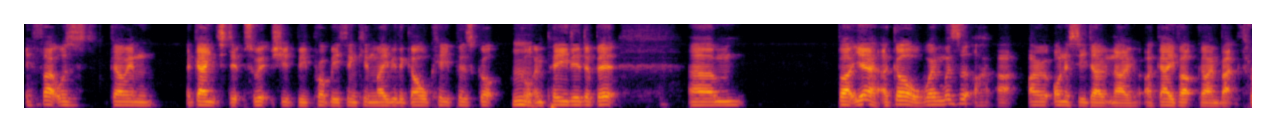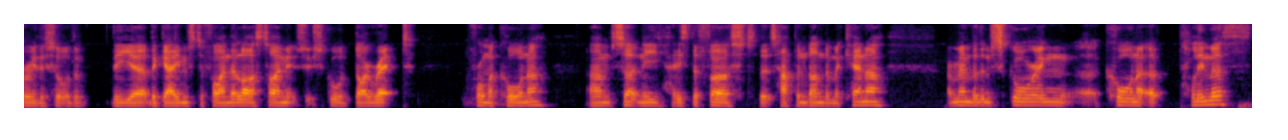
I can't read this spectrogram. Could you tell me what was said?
if that was going against Ipswich, you'd be probably thinking maybe the goalkeeper's got mm. got impeded a bit. Um, but yeah, a goal. When was it? I, I, honestly don't know. I gave up going back through the sort of the the, uh, the games to find the last time Ipswich scored direct from a corner. Um, certainly is the first that's happened under McKenna. I remember them scoring a corner at Plymouth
